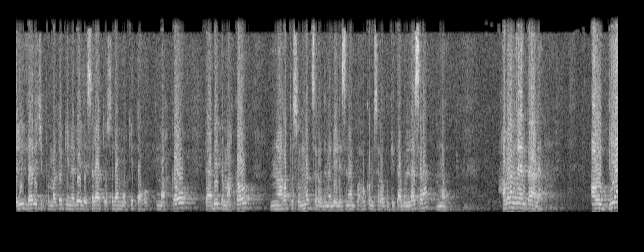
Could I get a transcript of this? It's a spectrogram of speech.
دلیل دا چې په مکه کې نبی له صلوات والسلام مکه ته مخکاو کعبه ته مخکاو نو هغه په سنت سره د نبی اسلام په حکم سره په کتاب الله سره نو خبرم ځان دراله او بیا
